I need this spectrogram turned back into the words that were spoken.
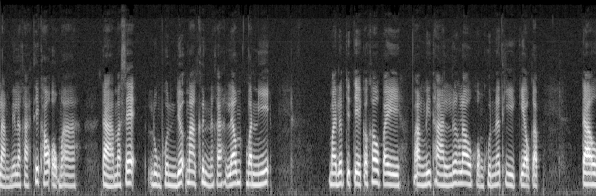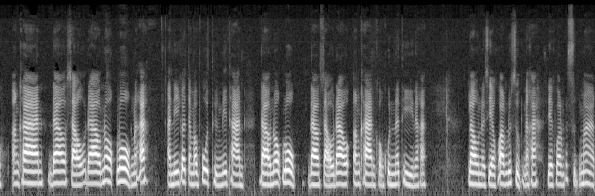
หลังๆนี่แหละค่ะ ที่เขาออกมา ด่ามาแซะลุงพลเยอะมากขึ้นนะคะ แล้ววันนี้มายเลิฟเจเจก็เข้าไปฟังนิทานเรื่องเล่าของคุณนาทีเกี่ยวกับ ดาวอังคาร ดาวเสาร์ดาวนอกโลกนะคะ อันนี้ก็จะมาพูดถึงนิทานดาวนอกโลก ดาวเสาร์ดาวอังคารของคุณนาทีนะคะ เราเนี่ยเสียความรู้สึกนะคะ เสียความรู้สึกมาก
